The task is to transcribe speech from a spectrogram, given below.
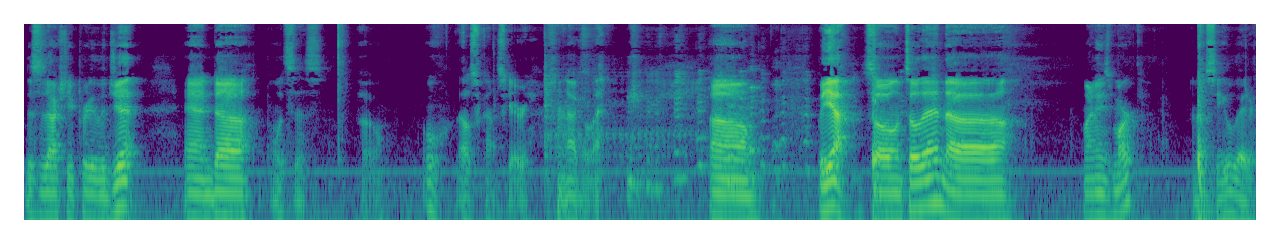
This is actually pretty legit. And uh, what's this? Oh, oh, that was kind of scary. Not gonna lie. Um, but yeah, so until then, uh, my name's Mark, and I'll see you later.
